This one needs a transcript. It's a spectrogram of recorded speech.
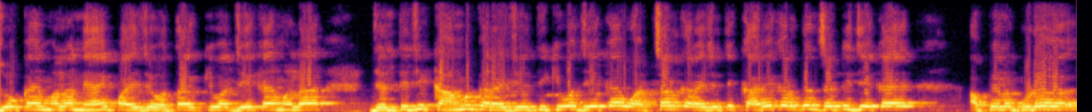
जो काय मला न्याय पाहिजे होता किंवा जे काय मला जनतेची कामं करायची होती किंवा जे काय वाटचाल करायची होती कार्यकर्त्यांसाठी जे काय आपल्याला पुढं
